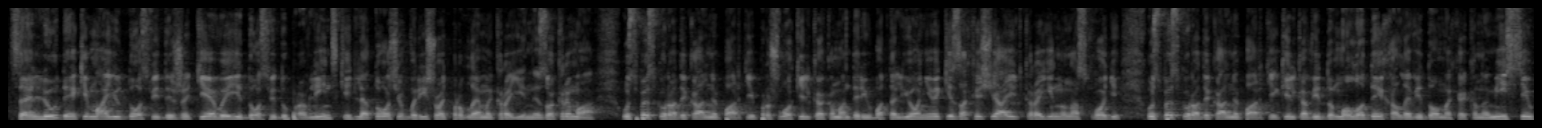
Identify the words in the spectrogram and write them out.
це люди, які мають досвід і життєвий. Життєвий і досвід управлінський для того, щоб вирішувати проблеми країни. Зокрема, у списку радикальної партії пройшло кілька командирів батальйонів, які захищають країну на сході. У списку радикальної партії кілька від молодих, але відомих економістів.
